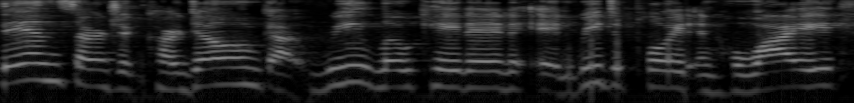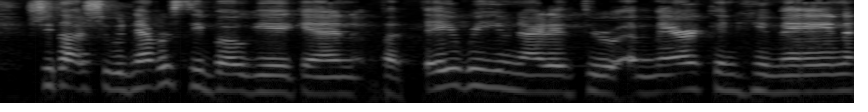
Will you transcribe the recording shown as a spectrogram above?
Then Sergeant Cardone got relocated and redeployed in Hawaii. She thought she would never see Bogey again, but they reunited through American Humane.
